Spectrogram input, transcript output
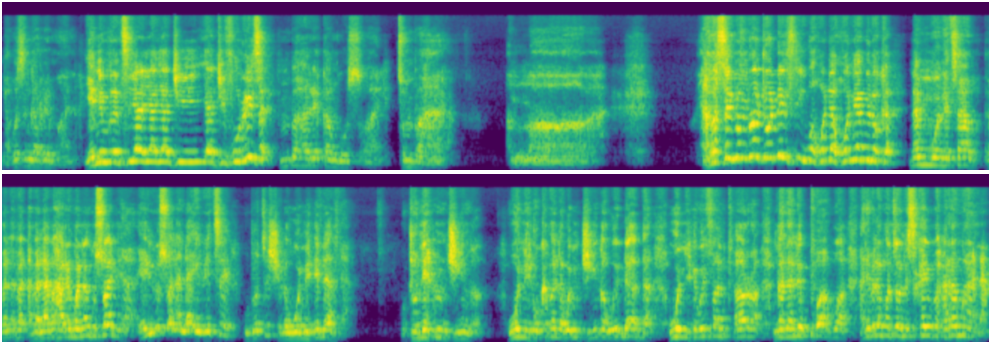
Yakozingare mwana. Yenimrensi ya ya ya, yajivurise mbahare kangu swali. Tsumbahara Allah. Abasaino odesi odeziwa hoda honya miloka. Na mmone tsawa. Abalaba hare mwana ngu swali ya. Eino swala nda ibitse udotseshela wone hedada udone mjinga. Wonihe ukabala wemjinga wedada wonihe wefantara ngalale pwabwa. Alibela mwanza onesikayo haramwana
